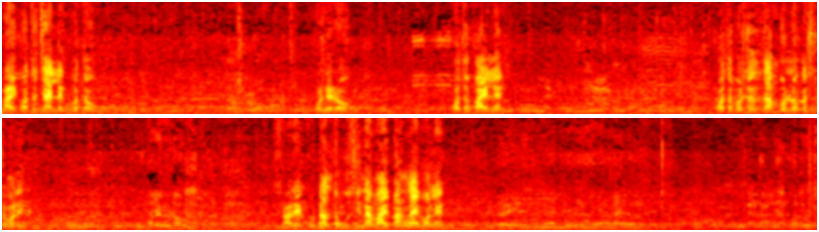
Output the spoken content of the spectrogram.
ভাই, কত চাইলেন? কত? পনেরো। কত পাইলেন? কত পর্যন্ত দাম বলল কাস্টমারে আরে কুটাল তো বুঝি না ভাই বাংলায় বলেন। কত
